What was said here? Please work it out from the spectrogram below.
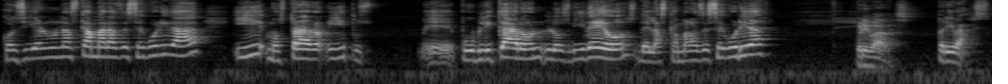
consiguieron unas cámaras de seguridad y mostraron y pues eh, publicaron los videos de las cámaras de seguridad. Privadas. Privadas.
